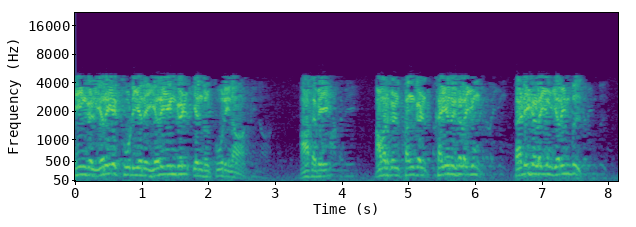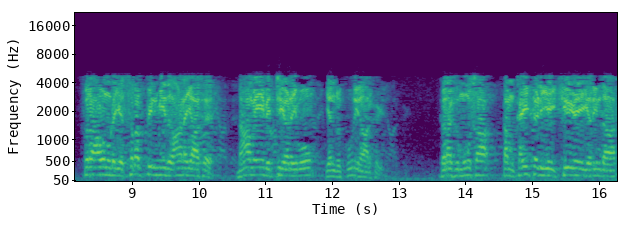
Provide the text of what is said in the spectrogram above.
நீங்கள் எறியக்கூடியதை எறியுங்கள் என்று கூறினார் ஆகவே அவர்கள் தங்கள் கயிறுகளையும் தடிகளையும் எறிந்து பிராவனுடைய சிறப்பின் மீது ஆணையாக நாமே வெற்றி அடைவோம் என்று கூறினார்கள். பிறகு மூசா தம் கைத்தடியை கீழே எறிந்தார்.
